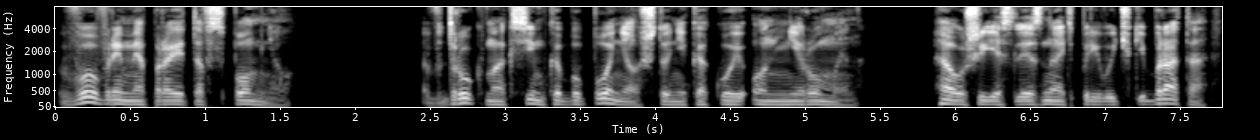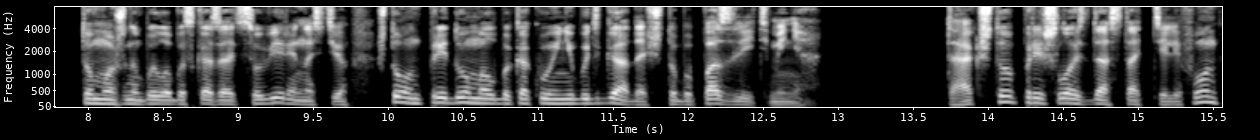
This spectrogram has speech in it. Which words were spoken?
Вовремя про это вспомнил. Вдруг Максимка бы понял, что никакой он не румын. А уж если знать привычки брата, то можно было бы сказать с уверенностью, что он придумал бы какую-нибудь гадость, чтобы позлить меня. Так что пришлось достать телефон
